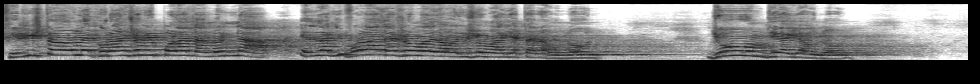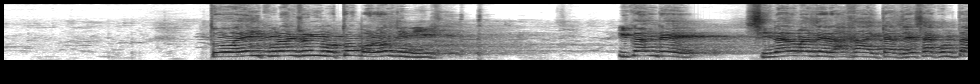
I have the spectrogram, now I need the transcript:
ফিরিস্তা হলে কোরআন শরীফ পড়া জানুন না। এর লাগি পড়া যে সময় এই সময় আইয়া তারা শুনুন। জুম দিয়া ইয়া শুনুন তো এই কোরআন শরীফ অত বড় জিনিস ইকানতে সিনার মাঝে রাখা, এটা জেসা কোনটা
